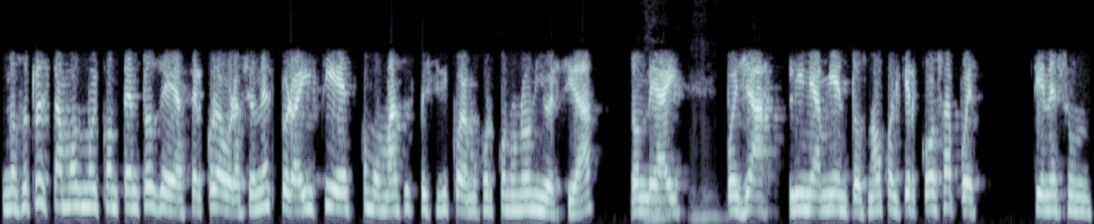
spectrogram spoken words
nosotros estamos muy contentos de hacer colaboraciones, pero ahí sí es como más específico, a lo mejor con una universidad, donde hay pues ya lineamientos, ¿no? Cualquier cosa, pues tienes un,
